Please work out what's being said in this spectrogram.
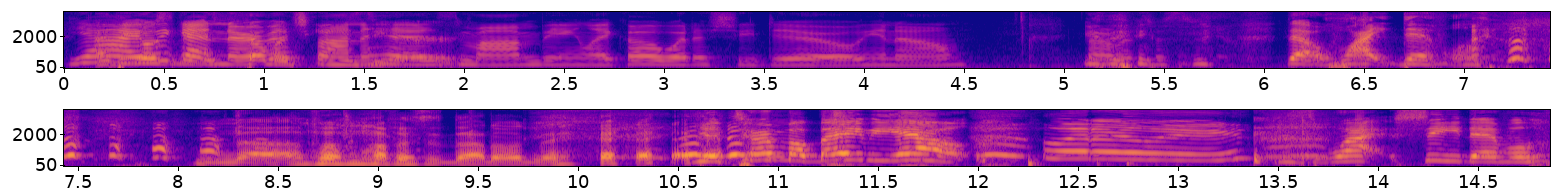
Yeah, I think I, it would would get make it so nervous much on easier. his mom being like, "Oh, what does she do?" You know. That would just That white devil. nah, my mother's is not on that. you turned my baby out. literally, This white she devil.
